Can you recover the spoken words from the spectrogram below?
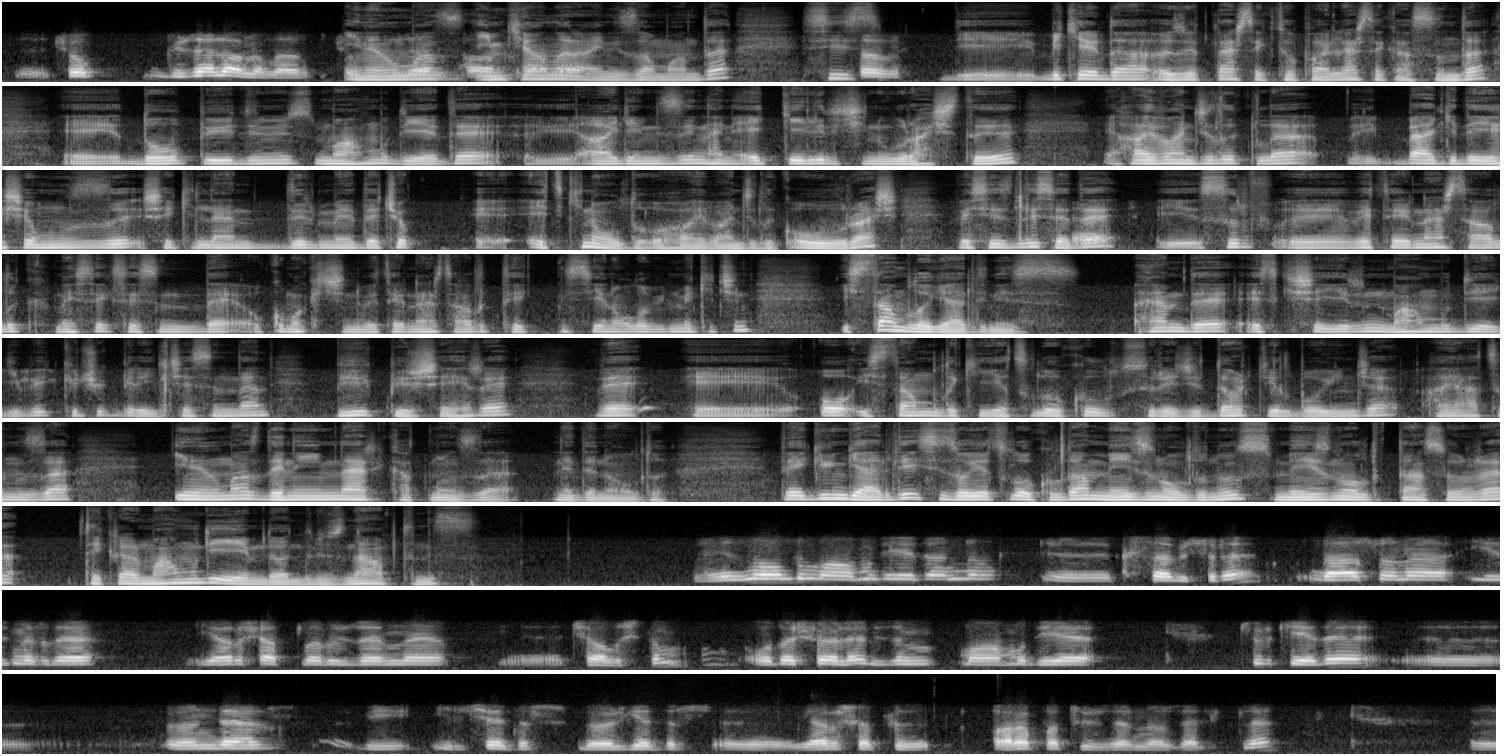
e, çok güzel anılardı. Çok İnanılmaz güzel imkanlar aynı zamanda. Siz Tabii. E, bir kere daha özetlersek, toparlarsak aslında e, doğup büyüdüğünüz Mahmudiye'de ailenizin hani ek gelir için uğraştığı hayvancılıkla belki de yaşamınızı şekillendirmede çok e, etkin oldu o hayvancılık, o uğraş ve siz lisede evet. E, sırf e, veteriner sağlık meslek sesinde okumak için, veteriner sağlık teknisyeni olabilmek için İstanbul'a geldiniz. Hem de Eskişehir'in Mahmudiye gibi küçük bir ilçesinden büyük bir şehre ve e, o İstanbul'daki yatılı okul süreci 4 yıl boyunca hayatınıza inanılmaz deneyimler katmanıza neden oldu. Ve gün geldi siz o yatılı okuldan mezun oldunuz. Mezun olduktan sonra Tekrar Mahmudiye'ye mi döndünüz? Ne yaptınız? Mezun oldum. Mahmudiye'ye döndüm e, kısa bir süre. Daha sonra İzmir'de yarış atları üzerine e, çalıştım. O da şöyle bizim Mahmudiye Türkiye'de e, önder bir ilçedir, bölgedir. E, yarış atı, Arap atı üzerine özellikle. E,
